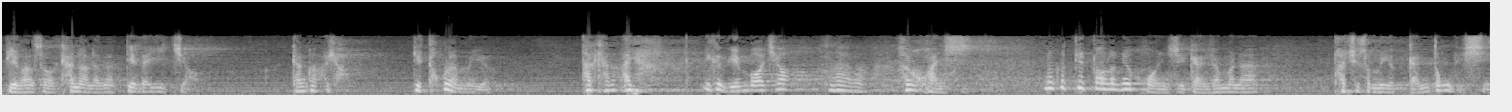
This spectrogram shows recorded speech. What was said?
比方说，看到那个跌了一跤，刚刚哎呀，跌痛了没有？他看到哎呀，一个元宝桥，很欢喜。那个跌倒了，你欢喜干什么呢？他就是没有感动的心。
